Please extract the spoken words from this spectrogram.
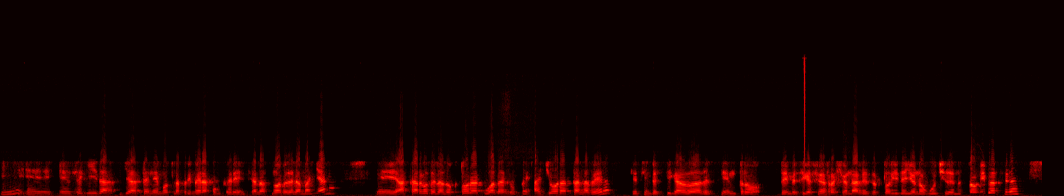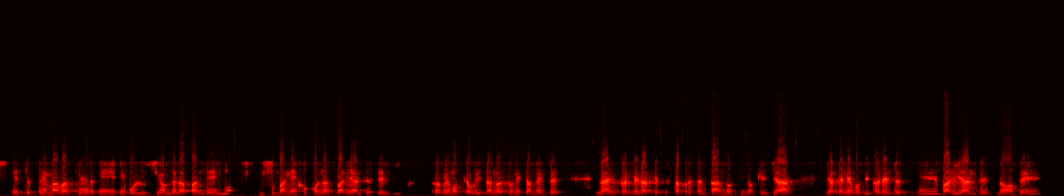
y eh, enseguida ya tenemos la primera conferencia a las 9 de la mañana, eh, a cargo de la doctora Guadalupe Ayora Talavera, que es investigadora del Centro de Investigaciones Regionales Doctor Hideyo Noguchi de nuestra universidad. Este tema va a ser eh, evolución de la pandemia y su manejo con las variantes del virus. Sabemos que ahorita no es únicamente la enfermedad que se está presentando, sino que ya ya tenemos diferentes variantes ¿no? de,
